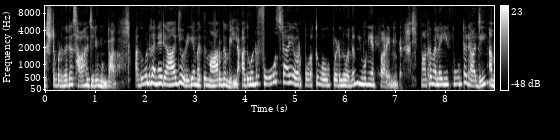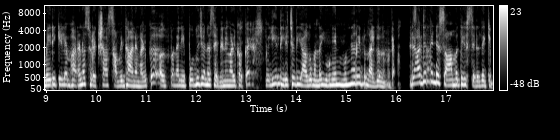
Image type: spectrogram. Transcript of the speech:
നഷ്ടപ്പെടുന്ന ഒരു സാഹചര്യം ഉണ്ടാകും. അതുകൊണ്ട് തന്നെ രാജ്യം ഒഴികെ മറ്റു മാർഗമില്ല അതുകൊണ്ട് ഫോഴ്സ്ഡ് ആയി അവർ പുറത്തു പോകപ്പെടുന്നുവെന്നും യൂണിയൻ പറയുന്നുണ്ട്. മാത്രമല്ല ഈ കൂട്ടരാജി അമേരിക്കയിലെ ഭരണ സുരക്ഷാ സംവിധാനങ്ങൾക്ക് ഒപ്പം തന്നെ പൊതുജന സേവനങ്ങൾക്കൊക്കെ വലിയ തിരിച്ചടിയാകുമെന്ന് യൂണിയൻ മുന്നറിയിപ്പ് നൽകുന്നുമുണ്ട്. രാജ്യത്തിന്റെ സാമ്പത്തിക സ്ഥിരതയ്ക്കും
